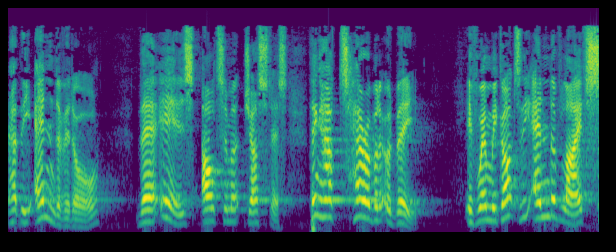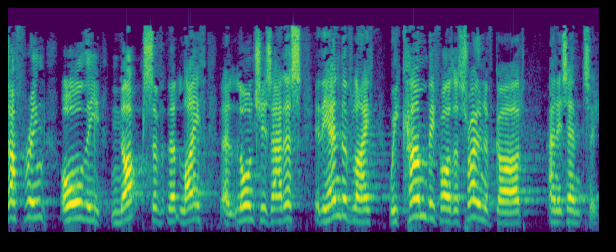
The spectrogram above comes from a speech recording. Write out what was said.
at the end of it all, there is ultimate justice. Think how terrible it would be if when we got to the end of life, suffering all the knocks of, that life uh, launches at us, at the end of life, we come before the throne of God and it's empty.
